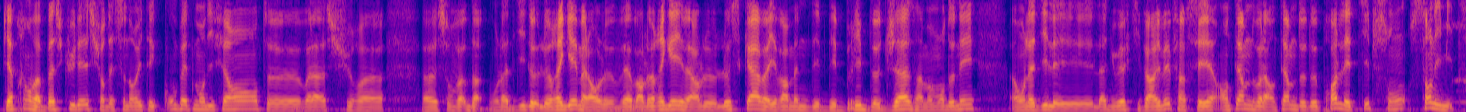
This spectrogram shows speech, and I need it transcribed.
Puis après, on va basculer sur des sonorités complètement différentes. euh, voilà, sur, euh, euh, sur- bah, on l'a dit le, reggae, mais alors le- il va y avoir le reggae, il va avoir le, ska, il va y avoir même des, bribes de jazz à un moment donné. On l'a dit la new qui va arriver. Enfin, c'est en termes voilà, en termes de prod, les types sont sans limite.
